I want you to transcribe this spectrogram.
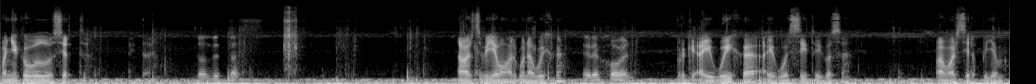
muñeco vudú, cierto. Ahí está. ¿Dónde estás? A ver si pillamos alguna ouija. ¿Eres joven? Porque hay ouija, hay huesito y cosas. Vamos a ver si los pillamos.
